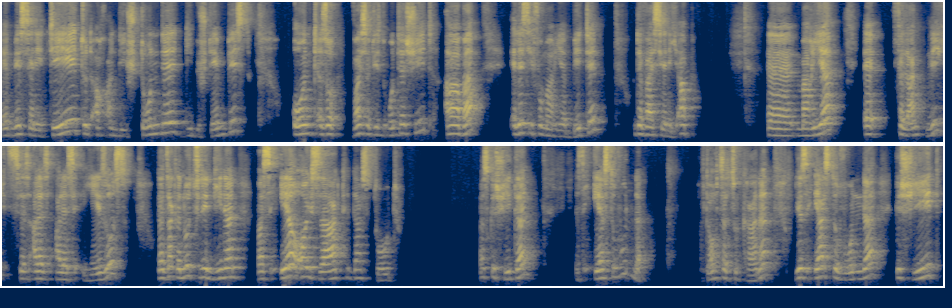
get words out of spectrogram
äh, Messianität und auch an die Stunde, die bestimmt ist. Und also weiß er diesen Unterschied, aber er lässt sich von Maria bitten und er weiß ja nicht ab. Äh, Maria äh, verlangt nichts, das ist alles, alles Jesus. Und dann sagt er nur zu den Dienern, was er euch sagt, das tut. Was geschieht dann? Das erste Wunder. Auf der Hochzeit zu Kana. Dieses erste Wunder geschieht,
